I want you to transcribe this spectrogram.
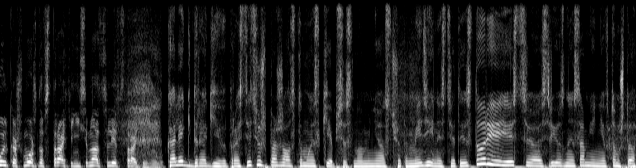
Сколько ж можно в страхе, не 17 лет в страхе живут. Коллеги дорогие, вы простите уж, пожалуйста, мой скепсис, но у меня с учетом медийности этой истории есть э, серьезные сомнения в том, что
